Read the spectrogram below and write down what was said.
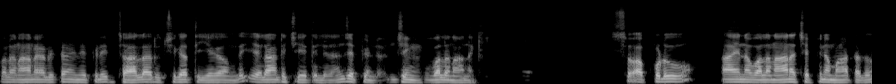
వాళ్ళ నాన్న అడిగితే ఆయన చెప్పిండు "ఇది చాలా రుచిగా తీయగా ఉంది ఎలాంటి చేదు లేదని చెప్పిండు జింగ్ వాళ్ళ నాన్నకి. సో అప్పుడు ఆయన వాళ్ళ నాన్న చెప్పిన మాటలు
